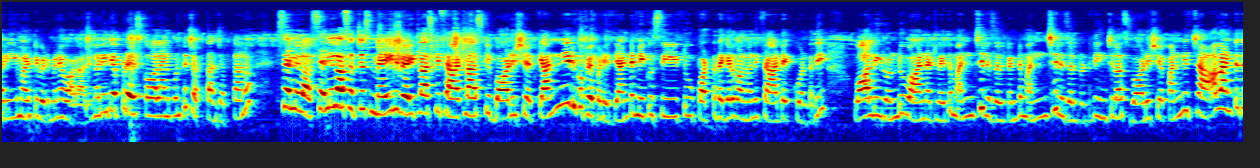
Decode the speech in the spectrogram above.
మరి ఈ మల్టీవిటమినే వాడాలి. మరి ఇది ఎప్పుడు వేసుకోవాలనుకుంటే చెప్తాను చెప్తాను. Cell U Loss Cell U Loss వచ్చేసి మెయిన్ వెయిట్ లాస్కి ఫ్యాట్ లాస్కి బాడీ షేప్కి అన్నిటికీ ఉపయోగపడిద్ది. అంటే మీకు సీటు పొట్ట దగ్గర కొంతమంది ఫ్యాట్ ఎక్కువ ఉంటుంది. వాళ్ళు ఈ రెండు వాడినట్లయితే మంచి రిజల్ట్ అంటే మంచి రిజల్ట్ ఉంటుంది. ఇంచులాస్ బాడీ షేప్ అన్నీ చాలా అంటే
